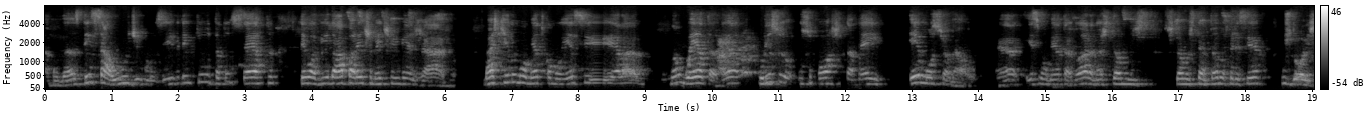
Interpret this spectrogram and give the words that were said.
abundância, tem saúde, inclusive, tem tudo, está tudo certo, tem uma vida aparentemente invejável. Mas que num momento como esse, ela não aguenta. Né? Por isso, o suporte também emocional. Né? Esse momento agora, nós estamos, estamos tentando oferecer os dois,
